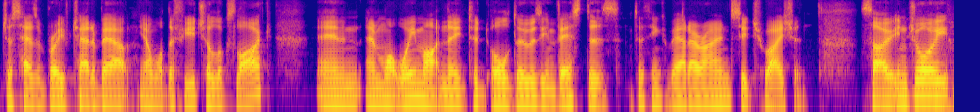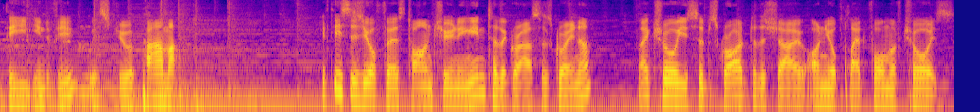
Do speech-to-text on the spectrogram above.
just has a brief chat about you know what the future looks like and and what we might need to all do as investors to think about our own situation. So enjoy the interview with Stuart Palmer. If this is your first time tuning in to The Grass is Greener, Make sure you subscribe to the show on your platform of choice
